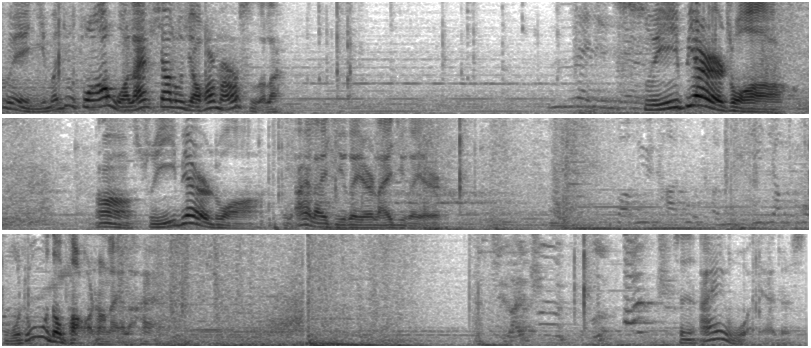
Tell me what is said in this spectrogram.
对，你们就抓我来，下路小黄毛死了，随便抓啊，随便抓，你爱来几个人来几个人。辅助都跑上来了，还真爱我呀，这是。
